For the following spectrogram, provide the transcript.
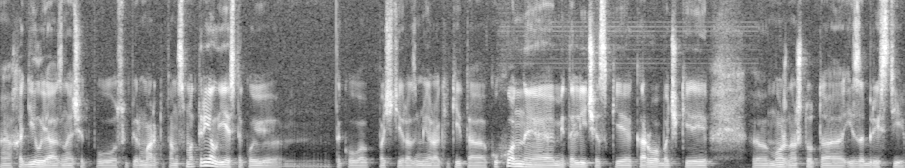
Ходил я, значит, по супермаркетам, смотрел, есть такой такого почти размера какие-то кухонные металлические коробочки, э, можно что-то изобрести.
